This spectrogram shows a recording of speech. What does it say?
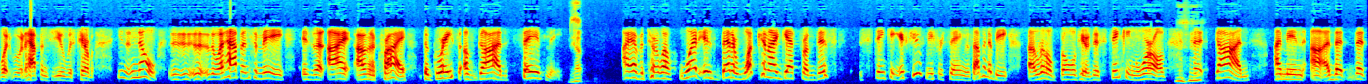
what what happened to you was terrible. You know, no. What happened to me is that I I'm going to cry. The grace of God saved me. Yep. I have eternal life. What is better? What can I get from this stinking? Excuse me for saying this. I'm going to be a little bold here. This stinking world that God. I mean, uh, that that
